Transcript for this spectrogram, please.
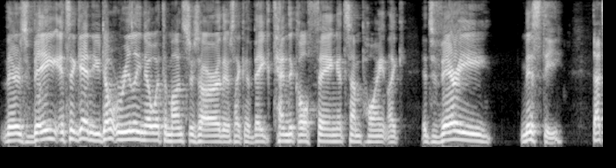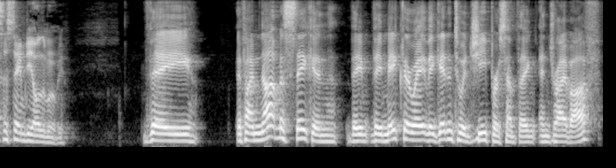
There's vague. It's again, you don't really know what the monsters are. There's like a vague tentacle thing at some point. Like it's very misty. That's the same deal in the movie. they if i'm not mistaken they they make their way they get into a jeep or something and drive off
